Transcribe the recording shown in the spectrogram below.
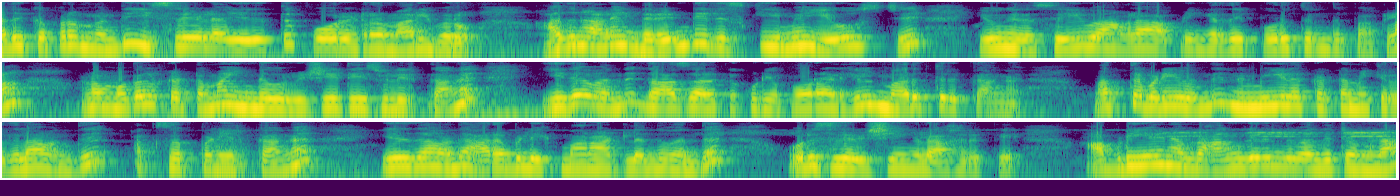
அதுக்கப்புறம் வந்து இஸ்ரேலை எதிர்த்து போரிடுற மாதிரி வரும். அதனால இந்த ரெண்டு ரிஸ்கையுமே யோசித்து இவங்க இதை செய்வாங்களா அப்படிங்கிறதை பொறுத்திருந்து பார்க்கலாம். ஆனால் முதல் கட்டமாக இந்த ஒரு விஷயத்தையும் சொல்லியிருக்காங்க. இதை வந்து காசா இருக்கக்கூடிய போராளிகள் மறுத்திருக்காங்க. மற்றபடி வந்து இந்த மீள கட்டமைக்கிறதுலாம் வந்து அக்செப்ட் பண்ணியிருக்காங்க. இதுதான் வந்து அரபு லீக் மாநாட்டிலேருந்து வந்த ஒரு சில விஷயங்களாக இருக்குது அப்படியே நம்ம அங்கேருந்து வந்துட்டோம்னா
